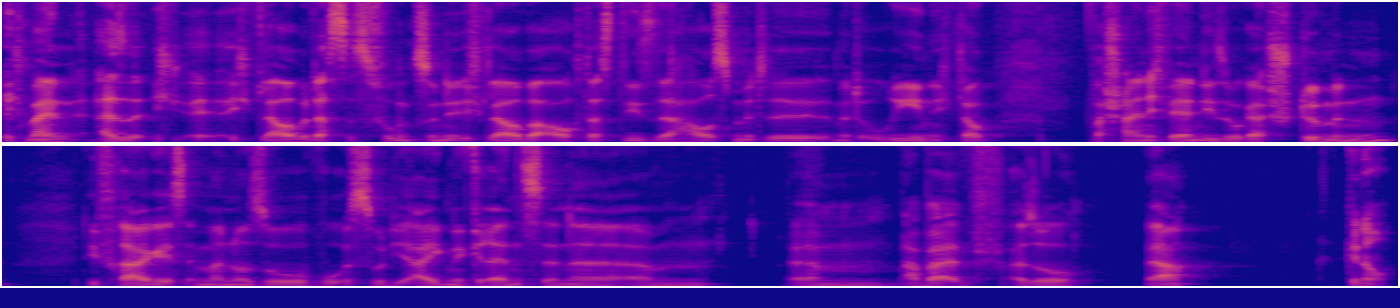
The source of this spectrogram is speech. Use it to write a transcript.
Ich meine, also ich, ich glaube, dass das funktioniert. Ich glaube auch, dass diese Hausmittel mit Urin, ich glaube, wahrscheinlich werden die sogar stimmen. Die Frage ist immer nur so, wo ist so die eigene Grenze, ne? Ähm, ähm, aber also, ja. Genau.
